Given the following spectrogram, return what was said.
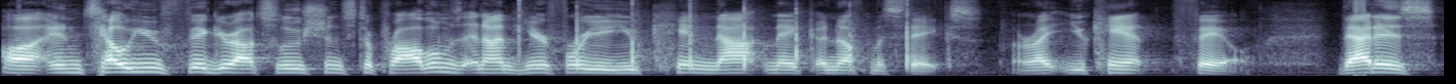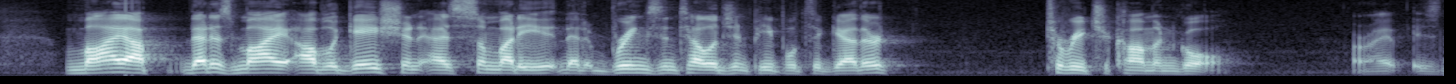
uh, until you figure out solutions to problems. And I'm here for you. You cannot make enough mistakes. All right. You can't fail. That is my that is my obligation as somebody that brings intelligent people together to reach a common goal. All right, is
